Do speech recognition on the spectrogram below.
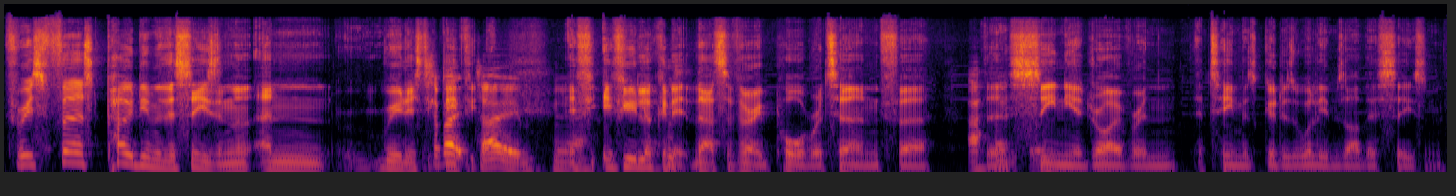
for his first podium of the season. And it's realistically, about if, you- time. Yeah. if, if you look at it, that's a very poor return for I the think so. senior driver in a team as good as Williams are this season.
